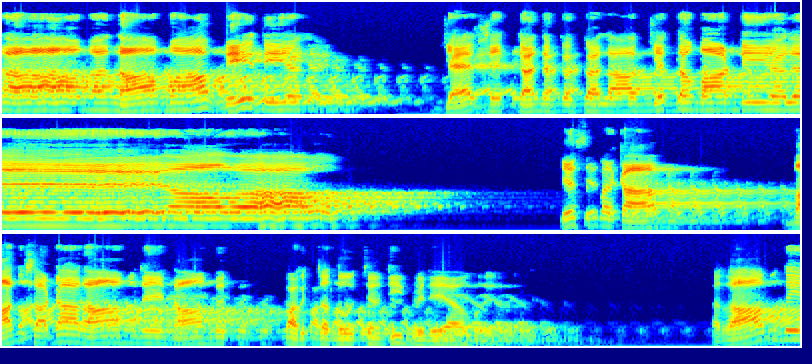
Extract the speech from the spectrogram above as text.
ਰਾਮ ਨਾਮਾ ਬੇਦੀਏ ਜੈਸੇ ਕਨਕ ਕਲਾ ਚਿਤ ਮਾਂਡੀਲ ਇਸ ਪ੍ਰਕਾਰ ਮਨ ਸਾਡਾ ਰਾਮ ਦੇ ਨਾਮ ਵਿੱਚ ਭਗਤ ਲੋਚਨ ਜੀ ਮਿਲਿਆ ਹੋਇਆ ਰਾਮ ਦੇ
